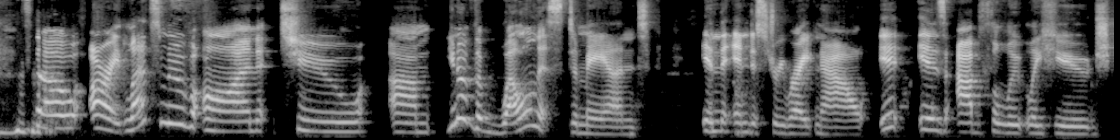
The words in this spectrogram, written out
So all right let's move on to um, you know, the wellness demand in the industry right now, it is absolutely huge.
